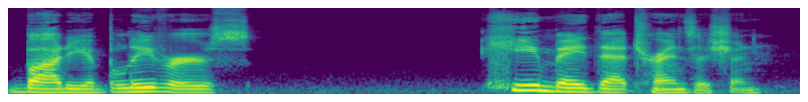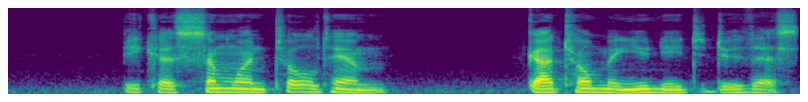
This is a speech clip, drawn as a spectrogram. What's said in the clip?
body of believers, he made that transition because someone told him, God told me you need to do this.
